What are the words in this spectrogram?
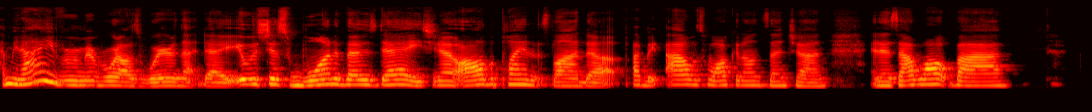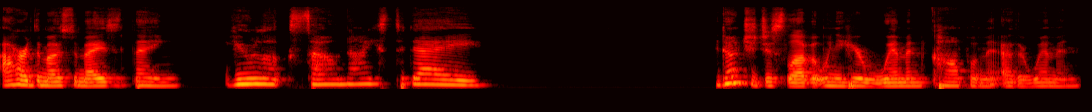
I mean, I even remember what I was wearing that day. It was just one of those days, you know, all the planets lined up. I mean, I was walking on sunshine. And as I walked by, I heard the most amazing thing You look so nice today. Don't you just love it when you hear women compliment other women?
